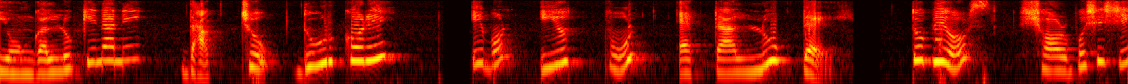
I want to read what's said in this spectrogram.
ইয়ঙ্গার লুকিন আনে দাগ চোখ দূর করে এবং ইউথফুল একটা লুক দেয়। তো বিয়র্স সর্বশেষে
